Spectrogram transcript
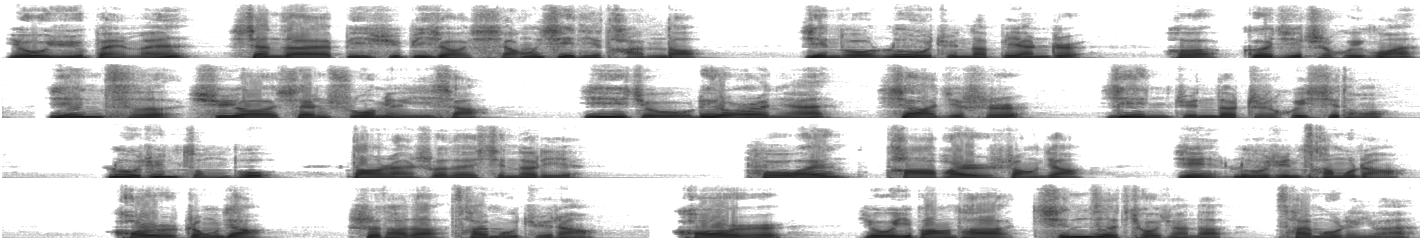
由于本文现在必须比较详细地谈到印度陆军的编制和各级指挥官，因此需要先说明一下1962年夏季时印军的指挥系统。陆军总部当然设在新德里，普恩·塔帕尔上将因陆军参谋长，考尔中将是他的参谋局长。考尔有一帮他亲自挑选的参谋人员，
